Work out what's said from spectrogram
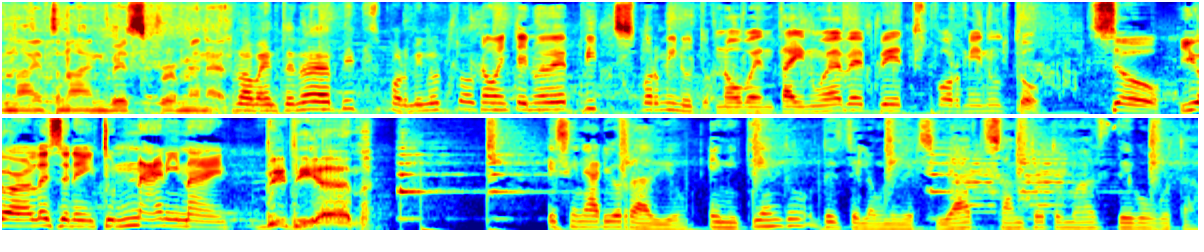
99 bits per minute. 99 bits por minuto. 99 bits por minuto. 99 bits por minuto. So, you are listening to 99 BPM. Escenario Radio, emitiendo desde la Universidad Santo Tomás de Bogotá.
